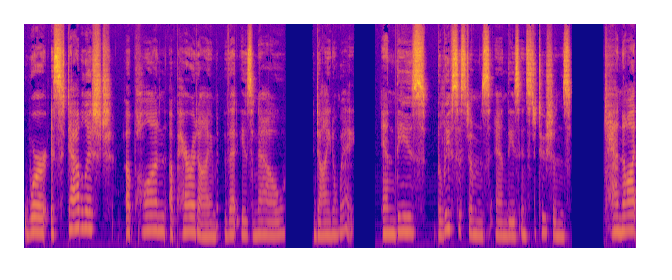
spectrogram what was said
were established upon a paradigm that is now dying away. And these belief systems and these institutions cannot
